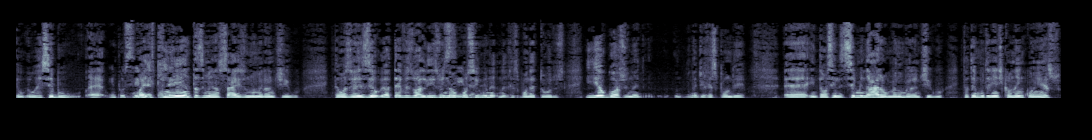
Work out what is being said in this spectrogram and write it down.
eu, eu recebo é, Impossível mais de responder. 500 mensagens no número antigo. Então, às vezes, eu, eu até visualizo e não Impossível, consigo né, responder todos. E eu gosto né, né, de responder. É, então, assim, disseminaram o meu número antigo. Então, tem muita gente que eu nem conheço.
